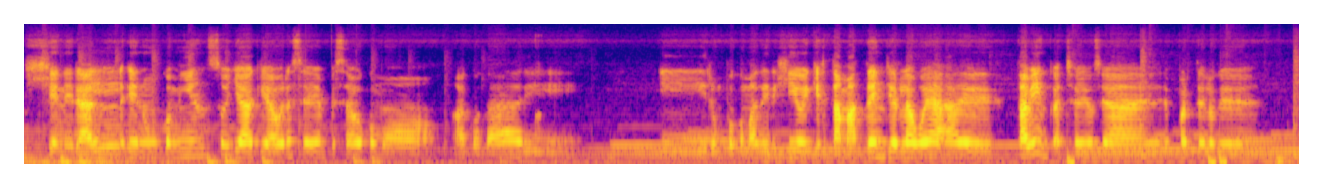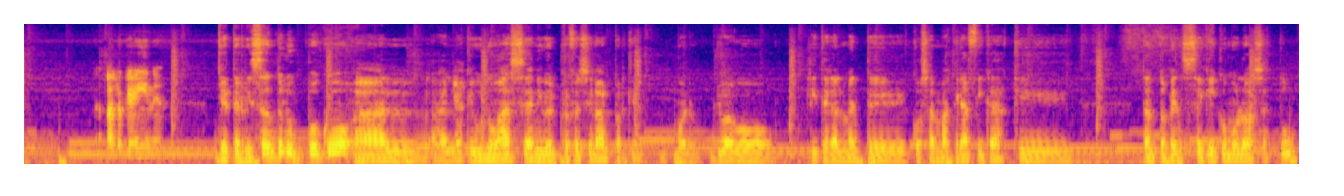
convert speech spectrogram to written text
general en un comienzo, ya que ahora se había empezado como a acotar y, ir un poco más dirigido y que está más danger la weá, eh, está bien, ¿cachai? O sea, es parte de lo que a lo que vine. Y aterrizándolo un poco al, a lo que uno hace a nivel profesional, porque, bueno, yo hago literalmente cosas más gráficas que, tanto pensé que como lo haces tú,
